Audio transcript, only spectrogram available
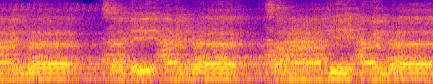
อันเลิศสติอันเลิศสมาธิอันเลิศ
